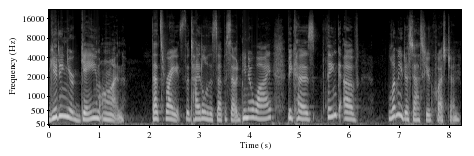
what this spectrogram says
Getting your game on that's right. It's the title of this episode. You know why? Because think of, let me just ask you a question.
